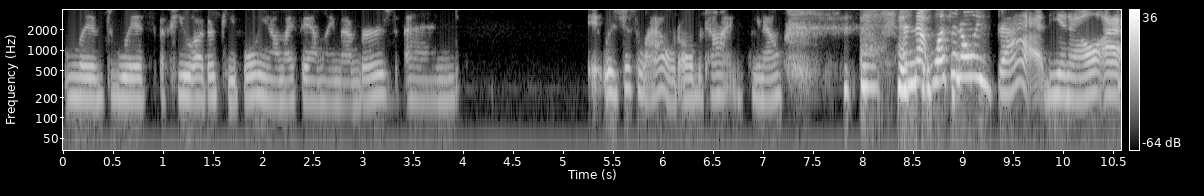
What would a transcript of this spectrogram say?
lived with a few other people, you know, my family members, and it was just loud all the time, you know. and that wasn't always bad, you know. I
